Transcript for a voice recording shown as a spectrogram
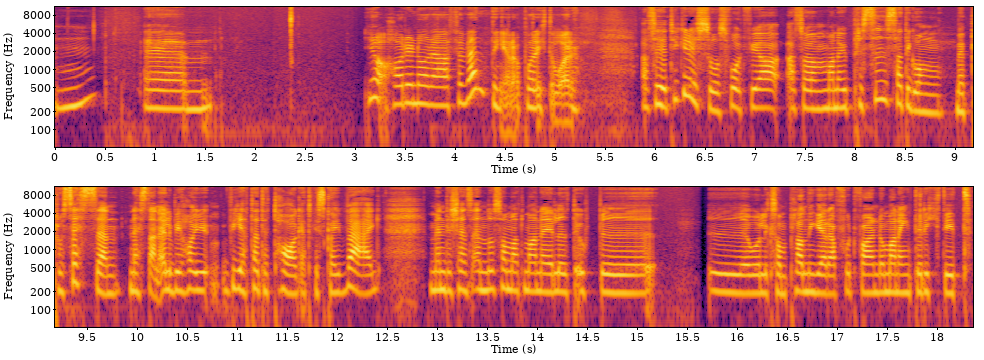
Mm. Ehm, ja, har du några förväntningar på ditt år? Alltså jag tycker det är så svårt för jag, alltså man har ju precis satt igång med processen nästan. Eller vi har ju vetat ett tag att vi ska iväg. Men det känns ändå som att man är lite uppe i, i och liksom planera fortfarande och man har inte riktigt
